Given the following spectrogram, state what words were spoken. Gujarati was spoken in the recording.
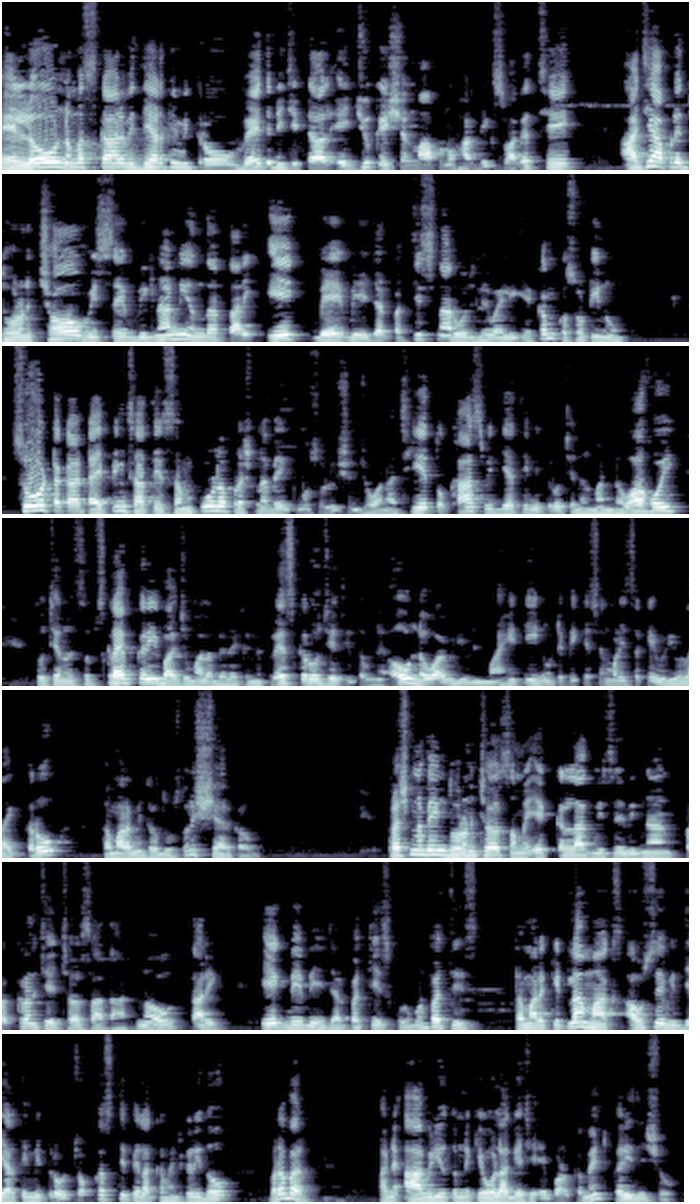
હેલો, નમસ્કાર વિદ્યાર્થી મિત્રો. વેદ ડિજિટલ એજ્યુકેશનમાં આપનું હાર્દિક સ્વાગત છે. આજે આપણે ધોરણ છ વિષય વિજ્ઞાનની અંદર તારીખ એક બે બે હજાર પચીસના રોજ લેવાયેલી એકમ કસોટીનું સો ટકા ટાઈપિંગ સાથે સંપૂર્ણ પ્રશ્ન બેંકનું સોલ્યુશન જોવાના છીએ. તો ખાસ વિદ્યાર્થી મિત્રો, ચેનલમાં નવા હોય તો ચેનલ સબસ્ક્રાઇબ કરી બાજુમાં બેલ આઇકનને પ્રેસ કરો, જેથી તમને અવનવા વિડીયોની માહિતી, નોટિફિકેશન મળી શકે, વીડિયો લાઇક કરો. તમારા મિત્રો દોસ્તોને શેર કરો. પ્રશ્ન બેંક ધોરણ છ, સમય એક કલાક, વિષય વિજ્ઞાન, પ્રકરણ છે છ, સાત, આઠ, નવ, તારીખ એક બે બે હજાર પચીસ, કુલ ગુણ પચીસ. તમારે કેટલા માર્ક્સ આવશે? વિદ્યાર્થી મિત્રો, ચોક્કસથી પહેલાં કમેન્ટ કરી દો. બરાબર? અને આ વીડિયો તમને કેવો લાગે છે એ પણ કમેન્ટ કરી દેશો.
